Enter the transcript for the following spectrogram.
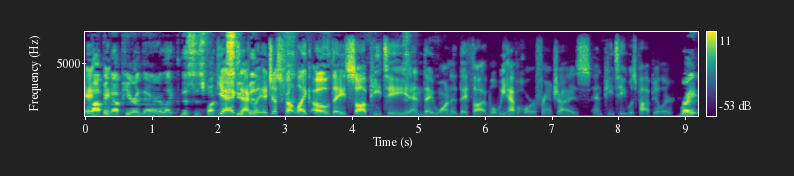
It- popping it- up here and there. Like this is fucking Yeah, stupid. exactly. It just felt like oh, they saw PT and they wanted they thought, well, we have a horror franchise and PT was popular. right,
